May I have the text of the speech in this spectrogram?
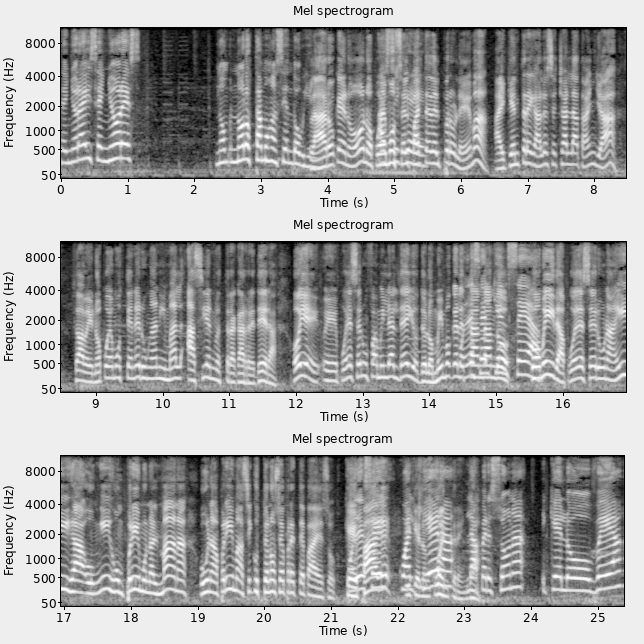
señoras y señores, no, no lo estamos haciendo bien. Claro que no, no podemos Así ser que- parte del problema. Hay que entregarle ese charlatán ya. ¿Sabes? No podemos tener un animal así en nuestra carretera. Oye, eh, puede ser un familiar de ellos, de los mismos que le Puede están ser dando quien sea. comida. Puede ser una hija, un hijo, un primo, una hermana, una prima. Así que usted no se preste para eso. Que Puede pague ser y que cualquiera, lo encuentren. la ya. persona que lo vea.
